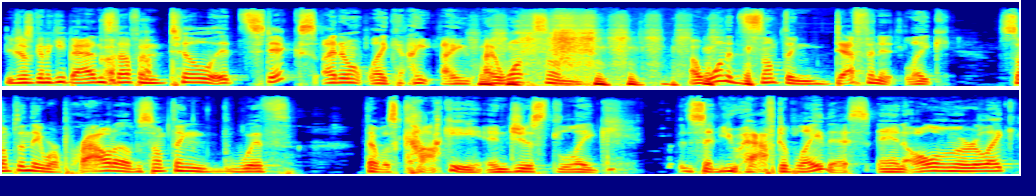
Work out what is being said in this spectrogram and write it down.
you're just gonna keep adding stuff until it sticks. I don't like. I I, I want some. I wanted something definite, like something they were proud of, something with that was cocky and just like said you have to play this, and all of them are like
